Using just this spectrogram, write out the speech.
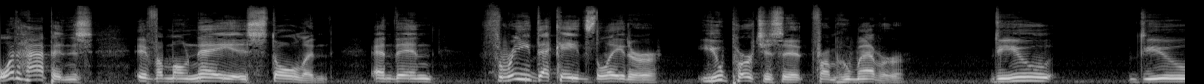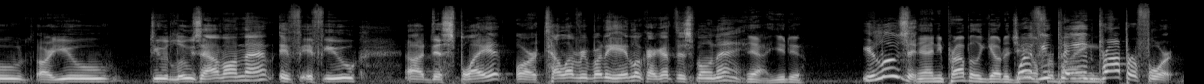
What happens if a Monet is stolen and then three decades later you purchase it from whomever? Do you do you are you do you lose out on that if if you uh, display it or tell everybody, hey, look, I got this Monet? Yeah, you do. You lose it. Yeah, and you probably go to jail what if you paid buying. proper for it?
